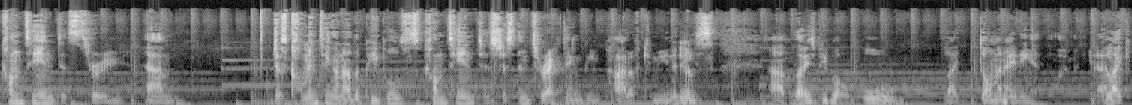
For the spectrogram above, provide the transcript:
content, it's through um, just commenting on other people's content, it's just interacting, being part of communities. Uh, those people are all like dominating at the moment. You know, like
